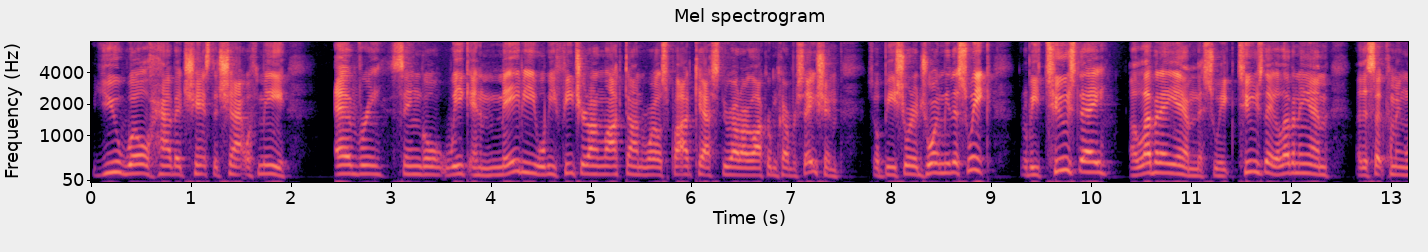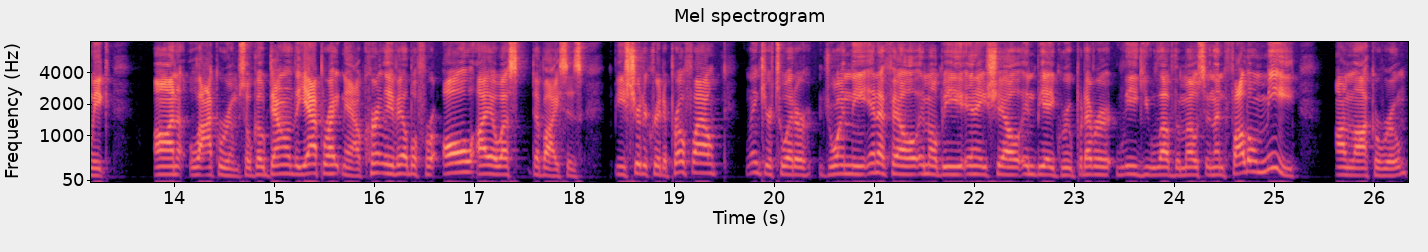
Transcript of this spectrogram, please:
You will have a chance to chat with me every single week, and maybe we'll be featured on Locked On Royals podcast throughout our locker room conversation. So be sure to join me this week. It'll be Tuesday, 11 a.m. this week. Tuesday, 11 a.m. this upcoming week on Locker Room. So go download the app right now. Currently available for all iOS devices. Be sure to create a profile, link your Twitter, join the NFL, MLB, NHL, NBA group, whatever league you love the most, and then follow me on Locker Room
